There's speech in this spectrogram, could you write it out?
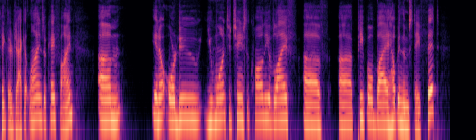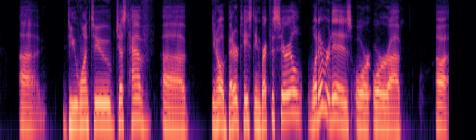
take their jacket lines, okay, fine. Um, you know, or do you want to change the quality of life of uh, people by helping them stay fit? Uh, do you want to just have, uh, you know, a better tasting breakfast cereal, whatever it is, or or uh, uh,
